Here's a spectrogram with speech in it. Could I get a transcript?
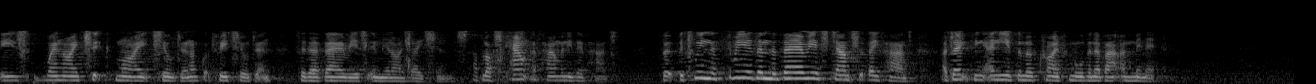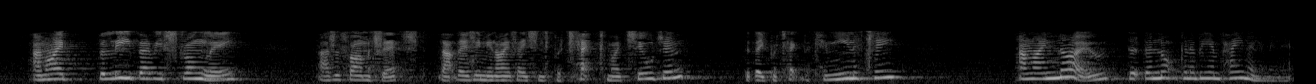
is when I took my children, I've got three children, for their various immunisations. I've lost count of how many they've had. But between the three of them, the various jabs that they've had, I don't think any of them have cried for more than about a minute. And I believe very strongly, as a pharmacist, that those immunisations protect my children, that they protect the community, and I know that they're not going to be in pain in a minute.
